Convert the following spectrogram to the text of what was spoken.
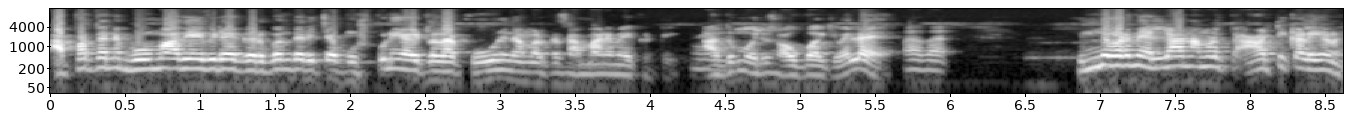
അപ്പൊ തന്നെ ഭൂമാദേവിയുടെ ഗർഭം ധരിച്ച പുഷ്പിണിയായിട്ടുള്ള കൂണി നമ്മൾക്ക് സമ്മാനമായി കിട്ടി. അതും ഒരു സൗഭാഗ്യം അല്ലേ? ഇന്ന് ഇവിടുന്ന് എല്ലാം നമ്മൾ ആട്ടിക്കളയാണ്.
